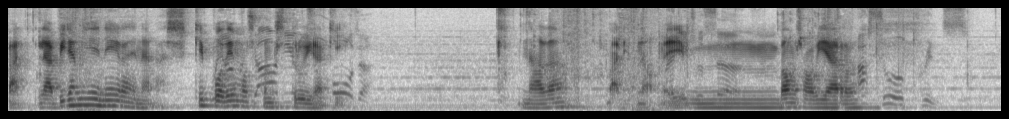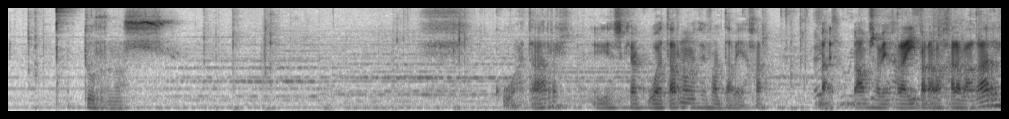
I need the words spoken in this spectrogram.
Vale, la pirámide negra de Nagas. ¿Qué podemos construir aquí? Nada. Vale, no. Mm, vamos a obviar turnos. Cuatar. Y es que a Cuatar no me hace falta viajar. Vale, vamos a viajar ahí para bajar a vagar.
